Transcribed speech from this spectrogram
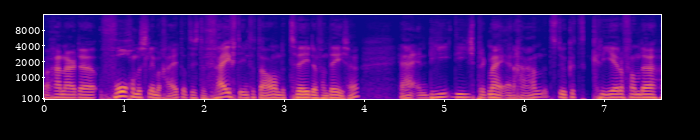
We gaan naar de volgende slimmigheid. Dat is de vijfde in totaal en de tweede van deze. Ja, en die, die spreekt mij erg aan. Dat is natuurlijk het creëren van de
